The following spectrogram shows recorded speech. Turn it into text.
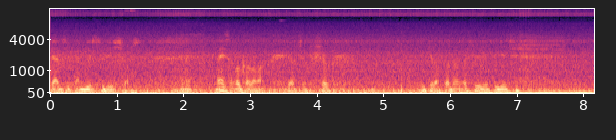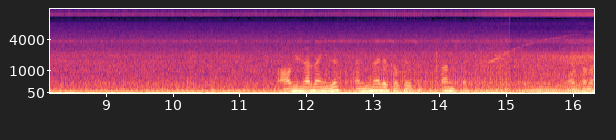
Gerçekten bir sürü iş var. Neyse bakalım artık. Yapacak bir şey yok. İki dakikadan da şiireti geçiş. Abi biz nereden gidiyoruz? Sen bizi nereye sokuyorsun? Tamam işte. Ortada.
